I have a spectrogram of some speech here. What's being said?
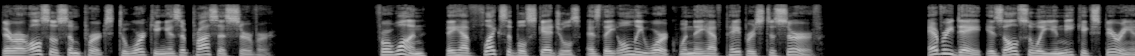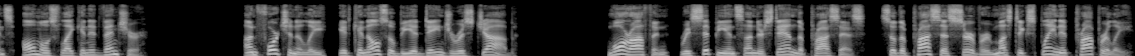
there are also some perks to working as a process server. For one, they have flexible schedules as they only work when they have papers to serve. Every day is also a unique experience, almost like an adventure. Unfortunately, it can also be a dangerous job. More often, recipients understand the process, so the process server must explain it properly.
